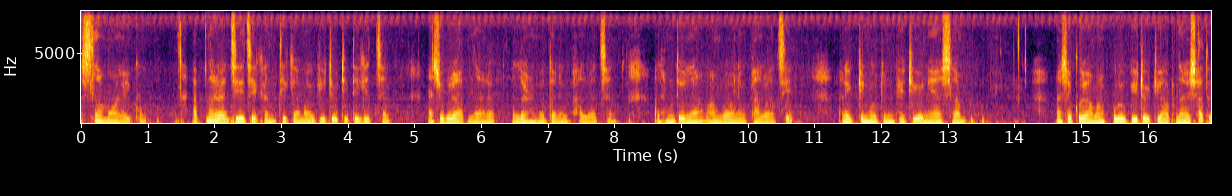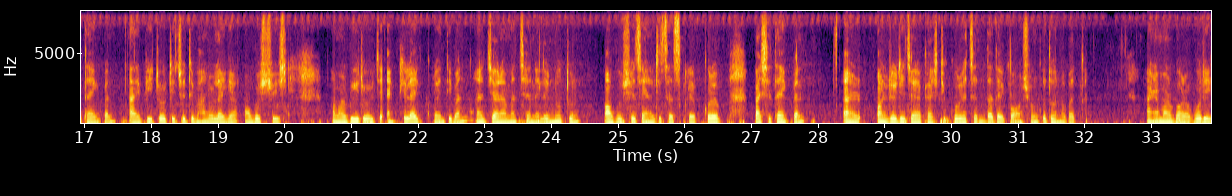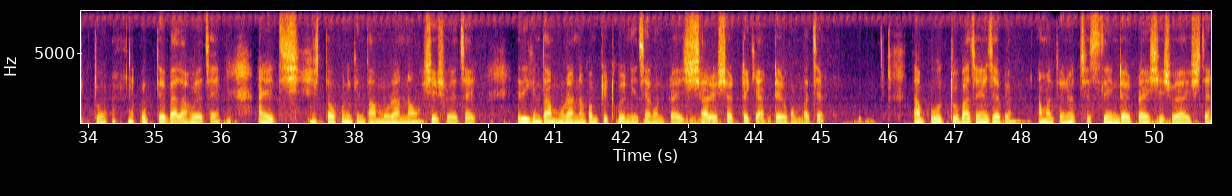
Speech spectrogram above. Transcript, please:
আসসালামু আলাইকুম। আপনারা যে যেখান থেকে আমার ভিডিওটি দেখেছেন, আশা করি আপনারা আল্লাহর মধ্যে অনেক ভালো আছেন। আলহামদুলিল্লাহ আমরা অনেক ভালো আছি। আর একটি নতুন ভিডিও নিয়ে আসলাম। আশা করি আমার পুরো ভিডিওটি আপনারা সাথে থাকবেন। আর ভিডিওটি যদি ভালো লাগে, অবশ্যই আমার ভিডিওটি একটি লাইক করে দিবেন। আর যারা আমার চ্যানেলে নতুন, অবশ্যই চ্যানেলটি সাবস্ক্রাইব করে পাশে থাকবেন। আর অলরেডি যারা কাজটি করেছেন, তাদেরকে অসংখ্য ধন্যবাদ। আর আমার বরাবরই একটু উঠতে বেলা হয়ে যায়, আর তখনই কিন্তু আম্মু রান্নাও শেষ হয়ে যায়। এদিকে কিন্তু আম্মু রান্না কমপ্লিট করে নিয়েছে, এখন প্রায় সাড়ে সাতটা কি আটটা এরকম বাজে। আব্বু একটু বাজারে যাবে, আমাদের হচ্ছে সিলিন্ডার প্রায় শেষ হয়ে আসছে।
